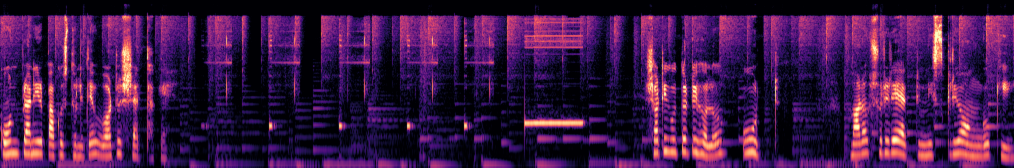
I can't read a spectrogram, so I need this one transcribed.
কোন প্রাণীর পাকস্থলীতে ওয়াটার শ্যাক থাকে? সঠিক উত্তরটি হলো উট। মানব শরীরে একটি নিষ্ক্রিয় অঙ্গ কি?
